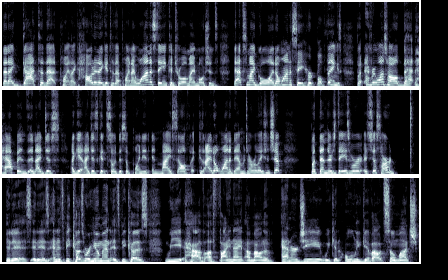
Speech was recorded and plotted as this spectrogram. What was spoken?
that I got to that point. Like, how did I get to that point? I want to stay in control of my emotions. That's my goal. I don't want to say hurtful things, but every once in a while that happens. And I just, again, I just get so disappointed in myself because I don't want to damage our relationship. But then there's days where it's just hard. It is. It is. And it's because we're human. It's because we have a finite amount of energy. We can only give out so much.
